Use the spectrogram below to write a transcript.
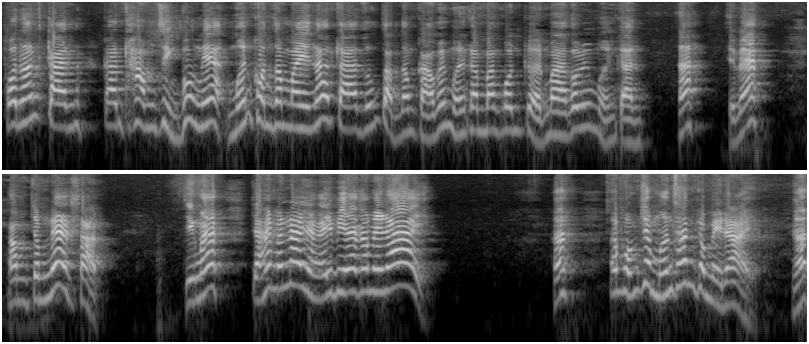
เพราะนั้นการการทำสิ่งพวกนี้เหมือนคนทำไมหน้าตาสูงต่ำดำขาวไม่เหมือนกันบางคนเกิดมาก็ไม่เหมือนกันนะเห็นไหมทำจำแนกสัตว์ จริงไหมจะให้มันหน้าอย่างไอเบียก็ไม่ได้ฮะแล้วผมจะเหมือนท่านก็ไม่ได้นะ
